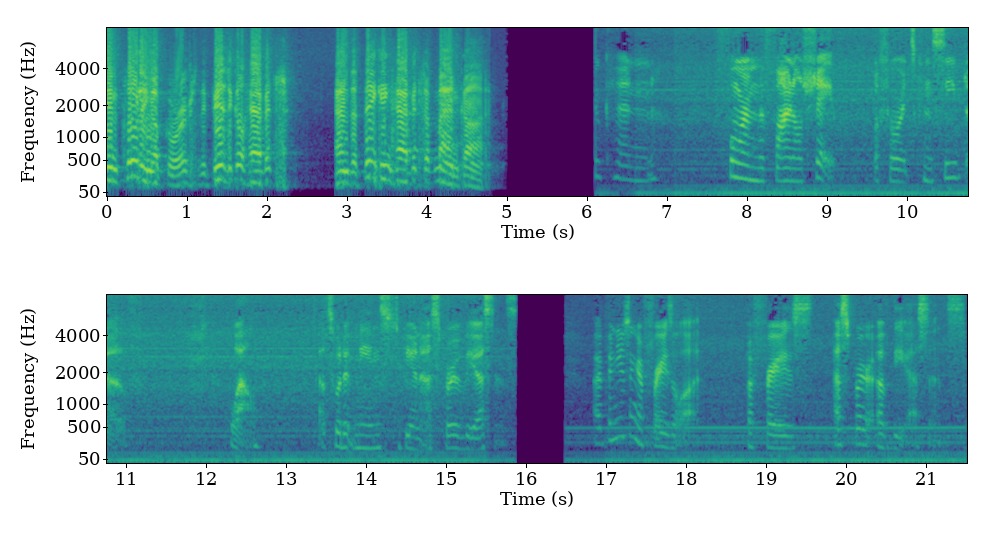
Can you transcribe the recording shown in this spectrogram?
including, of course, the physical habits and the thinking habits of mankind. you can form the final shape before it's conceived of. Well, that's what it means to be an Esper of the Essence. I've been using a phrase a lot, a phrase, Esper of the Essence,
